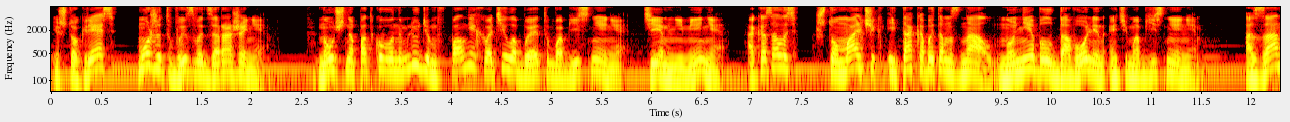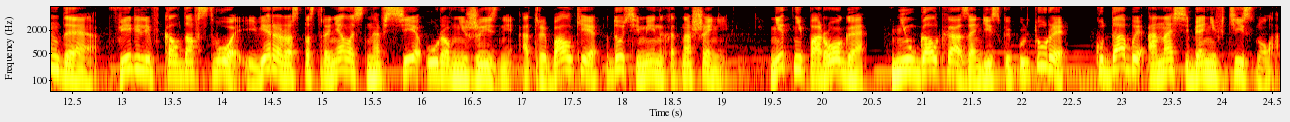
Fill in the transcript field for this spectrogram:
и что грязь может вызвать заражение. Научно подкованным людям вполне хватило бы этого объяснения. Тем не менее, оказалось, что мальчик и так об этом знал, но не был доволен этим объяснением. Азанде верили в колдовство, и вера распространялась на все уровни жизни, от рыбалки до семейных отношений. Нет ни порога, ни уголка зандийской культуры, куда бы она себя не втиснула.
